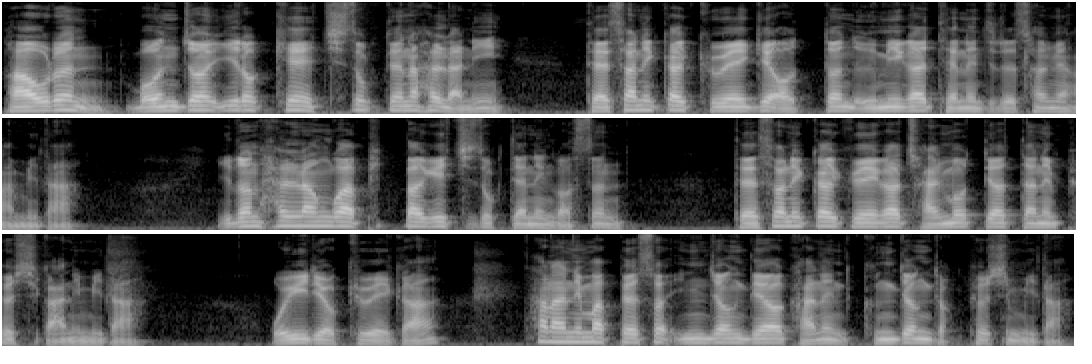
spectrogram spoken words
바울은 먼저 이렇게 지속되는 한란이 대사니까 교회에게 어떤 의미가 되는지를 설명합니다. 이런 한란과 핍박이 지속되는 것은 대서니까 교회가 잘못되었다는 표시가 아닙니다. 오히려 교회가 하나님 앞에서 인정되어 가는 긍정적 표시입니다.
